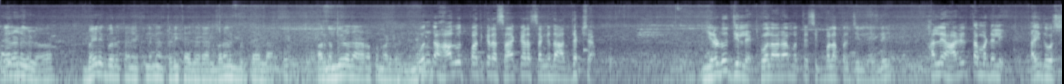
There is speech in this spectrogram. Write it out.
ಹಗರಣಗಳು ಬಯಲಿಗೆ ಬರುತ್ತೆ ನಿಟ್ಟಿನಲ್ಲಿ ತಡೀತಾ ಇದ್ದಾರೆ. ಅಲ್ಲಿ ಬರೋದಕ್ಕೆ ಬಿಡ್ತಾ ಇಲ್ಲ. ಅವ್ರು ಗಂಭೀರವಾದ ಆರೋಪ ಮಾಡಿದ್ರು ಒಂದು ಹಾಲು ಉತ್ಪಾದಕರ ಸಹಕಾರ ಸಂಘದ ಅಧ್ಯಕ್ಷ ಎರಡೂ ಜಿಲ್ಲೆ ಕೋಲಾರ ಮತ್ತು ಚಿಕ್ಕಬಳ್ಳಾಪುರ ಜಿಲ್ಲೆಯಲ್ಲಿ ಅಲ್ಲೇ ಆಡಳಿತ ಮಂಡಳಿ ಐದು ವರ್ಷ.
